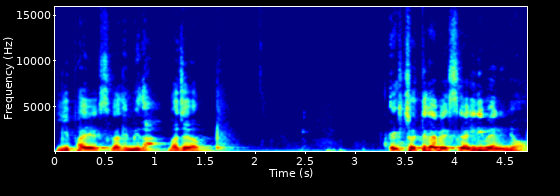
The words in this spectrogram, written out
2파이 x가 됩니다. 맞아요? 절대값 x가 1이면은요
